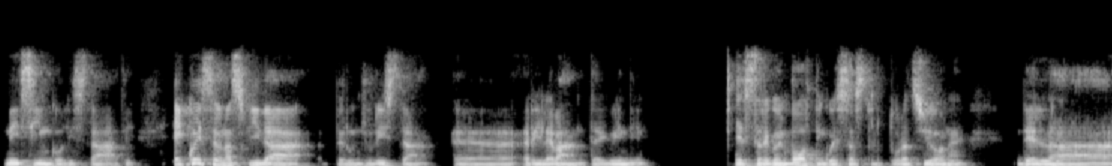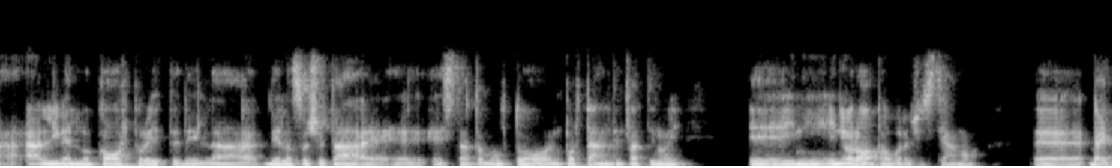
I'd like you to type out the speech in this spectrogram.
nei singoli stati. E questa è una sfida per un giurista eh, rilevante, quindi essere coinvolti in questa strutturazione della, a livello corporate della, della società è, è, stato molto importante. Infatti noi eh, in, in, Europa ora ci stiamo, eh, beh,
